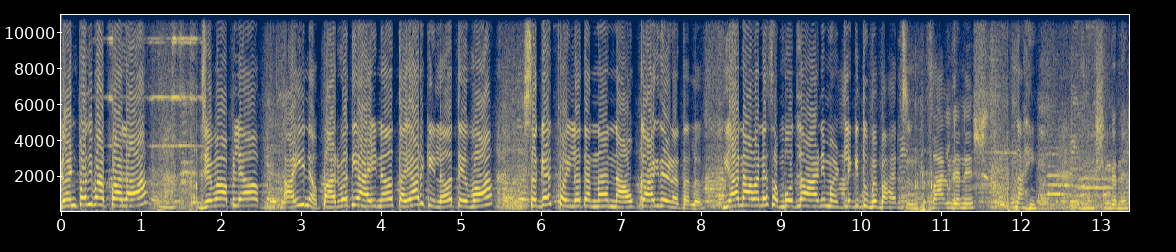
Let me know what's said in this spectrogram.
गणपती बाप्पाला जेव्हा आपल्या आईनं पार्वती आईनं तयार केलं तेव्हा सगळ्यात पहिलं त्यांना नाव काय देण्यात आलं? या नावाने संबोधलं आणि म्हटले की तुम्ही बाहेर चल. बाल गणेश. नाही. गणेश.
